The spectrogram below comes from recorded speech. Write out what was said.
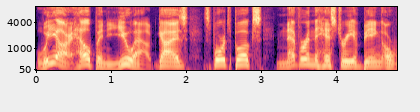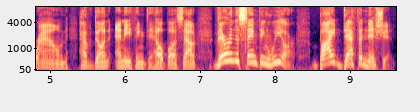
we are helping you out. Guys, sports books, never in the history of being around, have done anything to help us out. They're in the same thing we are. By definition,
